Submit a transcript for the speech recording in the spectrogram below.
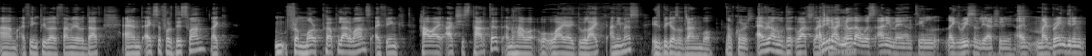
Um, I think people are familiar with that. And except for this one, like from more popular ones, I think how I actually started and how why I do like animes is because of Dragon Ball. Of course. Everyone would watch like I didn't Dragon. even know that was anime until like recently. Actually, I my brain didn't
